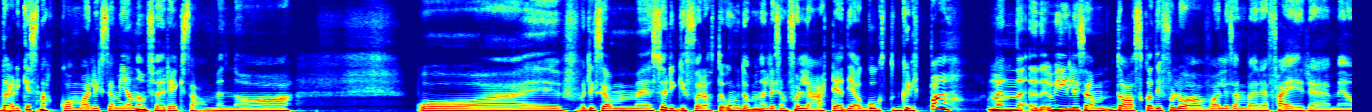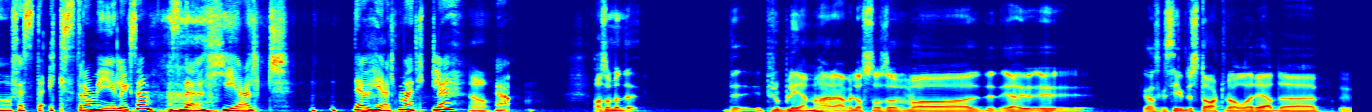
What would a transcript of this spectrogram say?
Da er det ikke snakk om å liksom gjennomføre eksamen og og liksom sørge for at ungdommene liksom får lært det de har gått glipp av. Men vi liksom, da skal de få lov å liksom bare feire med å feste ekstra mye, liksom. Altså, det er jo helt, det er jo helt merkelig. Ja. Ja. Altså, men det, det, problemet her er vel også altså, hva, Jeg ganske sikker det starter vel allerede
